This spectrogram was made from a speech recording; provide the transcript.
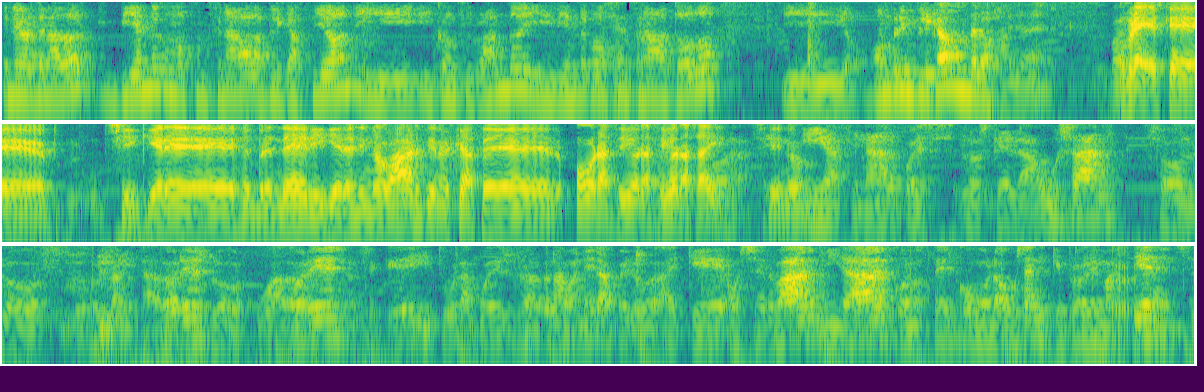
en el ordenador viendo cómo funcionaba la aplicación y, y configurando y viendo cómo funcionaba todo. Y hombre implicado donde los haya, ¿eh? Hombre, es que si quieres emprender y quieres innovar, tienes que hacer horas y horas y horas ahí. Sí. Si no, Y al final, pues los que la usan son los, los organizadores, los jugadores, no sé qué, y tú la puedes usar de una manera, pero hay que observar, mirar, conocer cómo la usan y qué problemas tienen. Si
